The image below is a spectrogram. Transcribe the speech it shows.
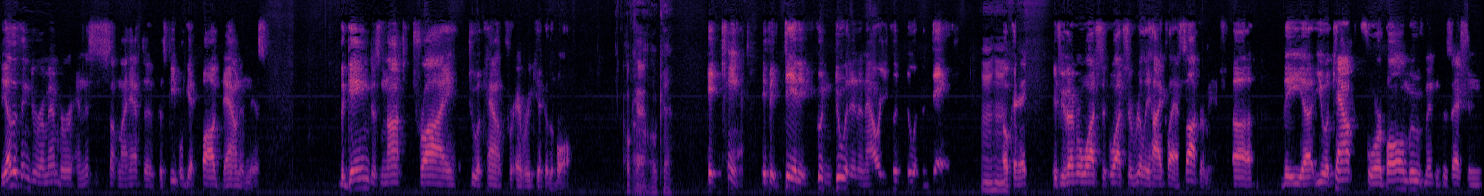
The other thing to remember, and this is something I have to, because people get bogged down in this, the game does not try to account for every kick of the ball. Okay. Oh, okay. It can't. If it did, it couldn't do it in an hour. You couldn't do it in a day. Mm-hmm. Okay, if you've ever watched watched a really high class soccer match, uh, the uh, you account for ball movement and possession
